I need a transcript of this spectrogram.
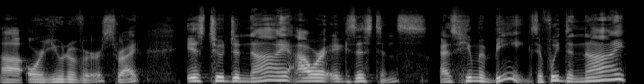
uh, or universe, right, is to deny our existence as human beings. If we deny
